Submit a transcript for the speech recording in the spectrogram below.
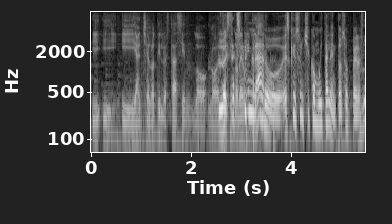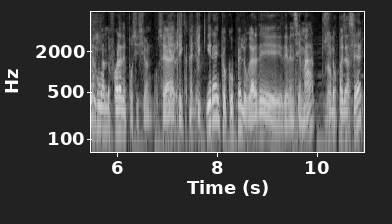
y, y, y Ancelotti lo está haciendo, lo, Lo está está haciendo ver un crack. Es que es un chico muy talentoso, pero está jugando fuera de posición. O sea, que, quieran que ocupe el lugar de, de Benzema, sí No va lo puede pasar. hacer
